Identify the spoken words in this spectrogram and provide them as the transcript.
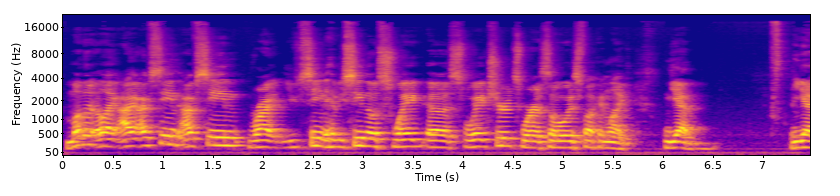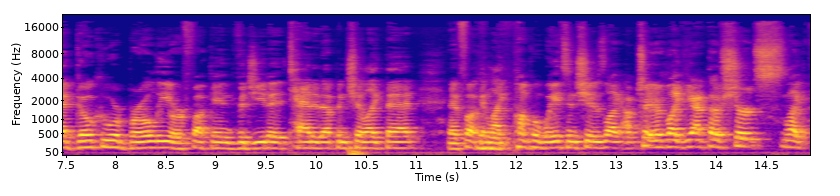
Mother, like I, I've seen, I've seen. Right, you've seen. Have you seen those swag uh, swag shirts where it's always fucking like, yeah, you got Goku or Broly or fucking Vegeta tatted up and shit like that, and fucking like pumping weights and shit. Is like I'm trying, like you got those shirts. Like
